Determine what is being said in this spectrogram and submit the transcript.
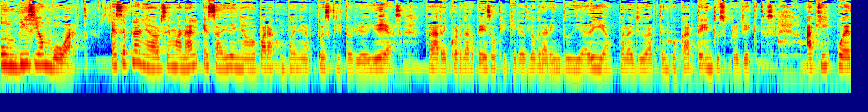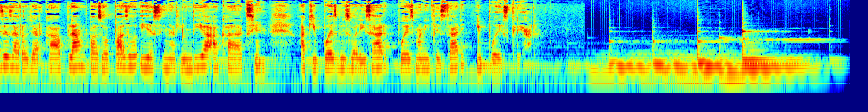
Un Vision Board. Este planeador semanal está diseñado para acompañar tu escritorio de ideas, para recordarte eso que quieres lograr en tu día a día, para ayudarte a enfocarte en tus proyectos. Aquí puedes desarrollar cada plan paso a paso y destinarle un día a cada acción. Aquí puedes visualizar, puedes manifestar y puedes crear.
